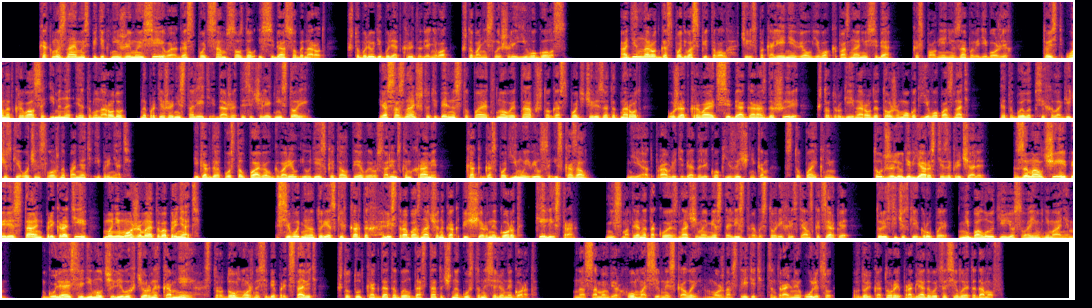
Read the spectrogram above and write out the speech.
Как мы знаем из Пятикнижия Моисеева, Господь сам создал из себя особый народ, чтобы люди были открыты для него, чтобы они слышали его голос. Один народ Господь воспитывал, через поколение вел его к познанию себя, к исполнению заповедей Божьих, то есть он открывался именно этому народу на протяжении столетий, даже тысячелетней истории. И осознать, что теперь наступает новый этап, что Господь через этот народ уже открывает себя гораздо шире, что другие народы тоже могут его познать, это было психологически очень сложно понять и принять. И когда апостол Павел говорил иудейской толпе в Иерусалимском храме, как Господь ему явился и сказал, «Я отправлю тебя далеко к язычникам, ступай к ним». Тут же люди в ярости закричали, «Замолчи, перестань, прекрати, мы не можем этого принять». Сегодня на турецких картах Листра обозначена как пещерный город Келистра. Несмотря на такое значимое место Листра в истории христианской церкви, туристические группы не балуют ее своим вниманием. Гуляя среди молчаливых черных камней, с трудом можно себе представить, что тут когда-то был достаточно густонаселенный город. На самом верху массивной скалы можно встретить центральную улицу, вдоль которой проглядываются силуэты домов.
